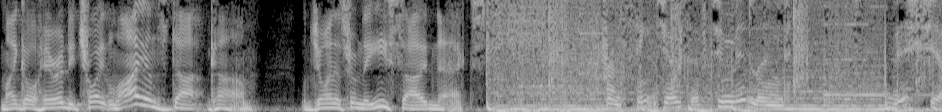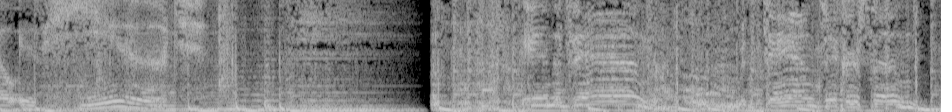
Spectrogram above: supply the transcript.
Mike O'Hara, DetroitLions.com will join us from the east side next. From St. Joseph to Midland, this show is huge. In the den with Dan Dickerson.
